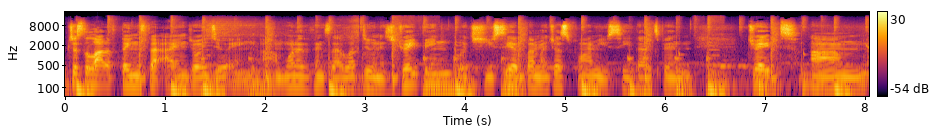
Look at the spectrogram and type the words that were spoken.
just a lot of things that I enjoy doing. Um, one of the things that I love doing is draping, which you see it by my dress form. You see that it's been draped, um,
